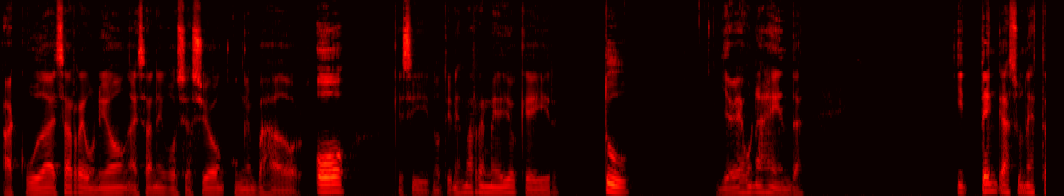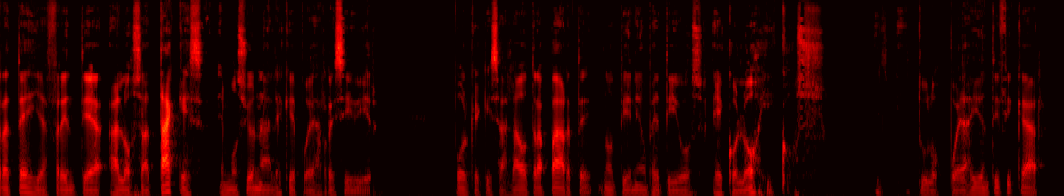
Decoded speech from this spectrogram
acuda a esa reunión, a esa negociación, un embajador. O que si no tienes más remedio que ir tú, lleves una agenda y tengas una estrategia frente a, los ataques emocionales que puedas recibir. Porque quizás la otra parte no tiene objetivos ecológicos tú los puedas identificar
